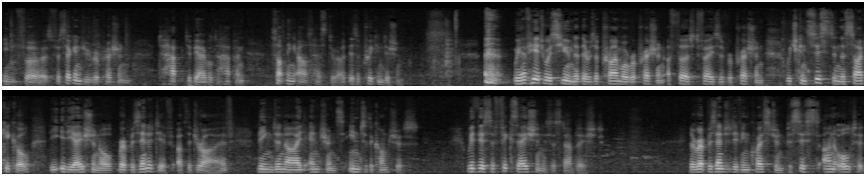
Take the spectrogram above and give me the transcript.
infers. For secondary repression to, hap- to be able to happen, something else has to, uh, there's a precondition. we have here to assume that there is a primal repression, a first phase of repression, which consists in the psychical, the ideational representative of the drive, being denied entrance into the conscious. With this, a fixation is established. The representative in question persists unaltered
